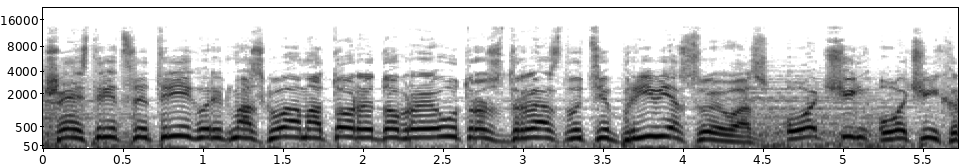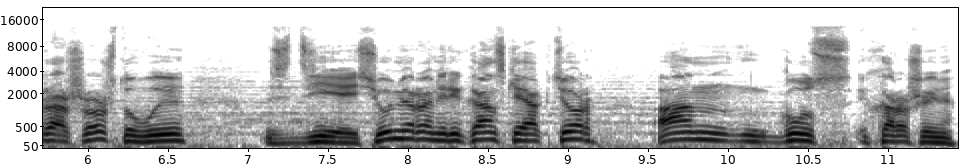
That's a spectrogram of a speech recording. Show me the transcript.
6.33, говорит Москва, моторы, доброе утро, здравствуйте, приветствую вас. Очень-очень хорошо, что вы здесь. Умер американский актер Ангус, хорошее имя,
